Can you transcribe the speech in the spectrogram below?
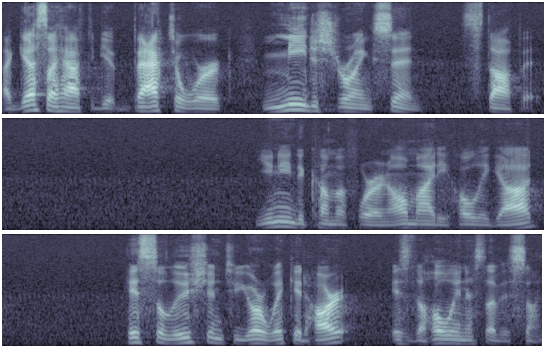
I guess I have to get back to work, me destroying sin. Stop it. You need to come before an almighty, holy God. His solution to your wicked heart is the holiness of His Son.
